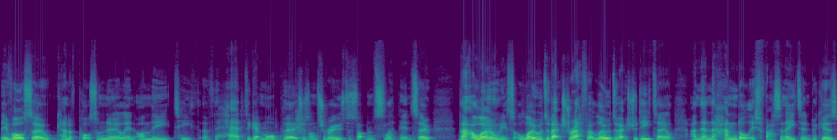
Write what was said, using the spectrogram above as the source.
They've also kind of put some knurling on the teeth of the head to get more purchase on screws to stop them slipping. So that alone, it's loads of extra effort, loads of extra detail, and then the handle is fascinating because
